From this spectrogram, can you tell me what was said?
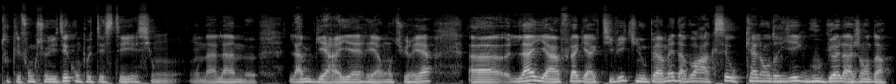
toutes les fonctionnalités qu'on peut tester. si on, a l'âme, l'âme guerrière et aventurière, là il y a un flag à activer qui nous permet d'avoir accès au calendrier Google Agenda.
